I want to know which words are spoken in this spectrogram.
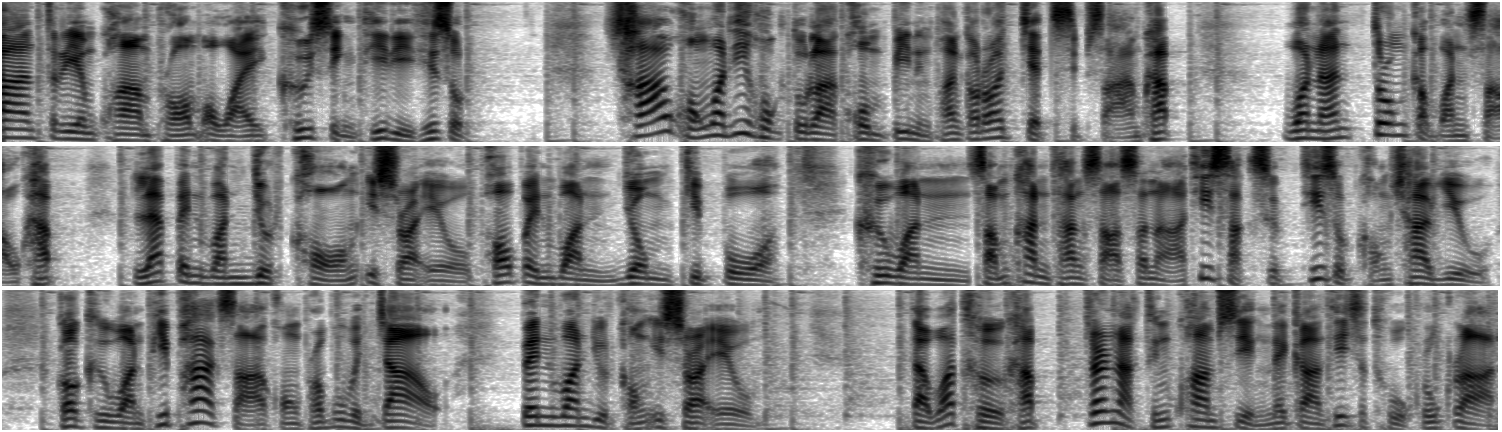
การเตรียมความพร้อมเอาไว้คือสิ่งที่ดีที่สุด เช้าของวันที่ 6 ตุลาคมปี 1973 ครับวันนั้นตรงกับวันเสาร์ครับ และเป็นวันหยุดของอิสราเอล เพราะเป็นวันยมกิปัว คือวันสำคัญทางศาสนาที่ศักดิ์สิทธิ์ที่สุดของชาวยิว ก็คือวันพิพากษาของพระผู้เป็นเจ้า เป็นวันหยุดของอิสราเอล แต่ว่าเธอครับตระหนักถึงความเสี่ยงในการที่จะถูกรุกราน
